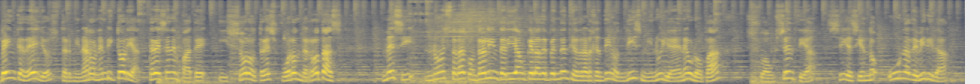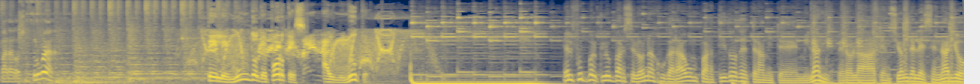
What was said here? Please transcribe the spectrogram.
20 de ellos terminaron en victoria, 3 en empate y solo 3 fueron derrotas. Messi no estará contra el Inter y aunque la dependencia del argentino disminuye en Europa, su ausencia sigue siendo una debilidad para los azulgrana. Telemundo Deportes, al minuto. El Fútbol Club Barcelona jugará un partido de trámite en Milán, pero la atención del escenario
